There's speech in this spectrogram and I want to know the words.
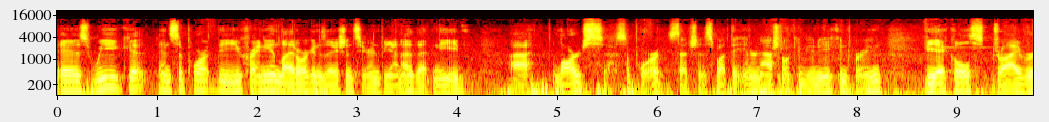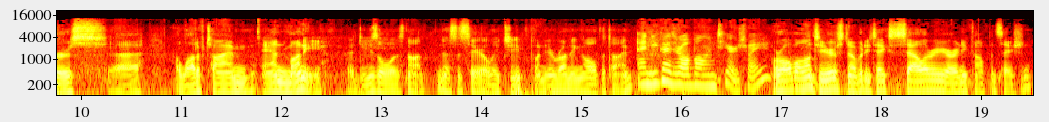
is we get and support the Ukrainian led organizations here in Vienna that need uh, large support, such as what the international community can bring vehicles, drivers, uh, a lot of time, and money. A diesel is not necessarily cheap when you're running all the time. And you guys are all volunteers, right? We're all volunteers. Nobody takes a salary or any compensation.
